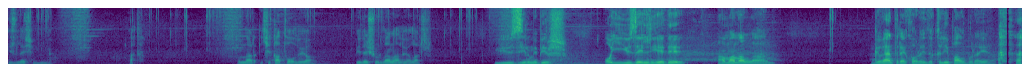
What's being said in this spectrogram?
İzle şimdi. Bak. Bunlar iki kat oluyor. Bir de şuradan alıyorlar. 121. O 157. Aman Allah'ım. Gwent rekoruydu. Klip al burayı.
